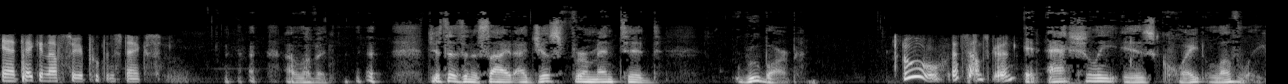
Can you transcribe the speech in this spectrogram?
and take enough so you're pooping snakes. I love it. just as an aside, I just fermented rhubarb. Ooh, that sounds good. It actually is quite lovely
